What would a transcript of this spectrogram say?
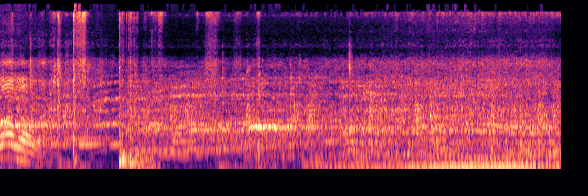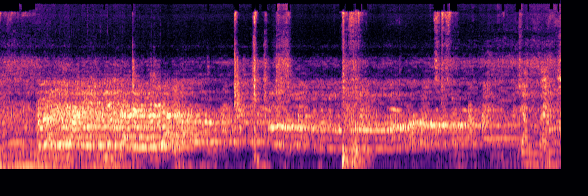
బాబా चम्मच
